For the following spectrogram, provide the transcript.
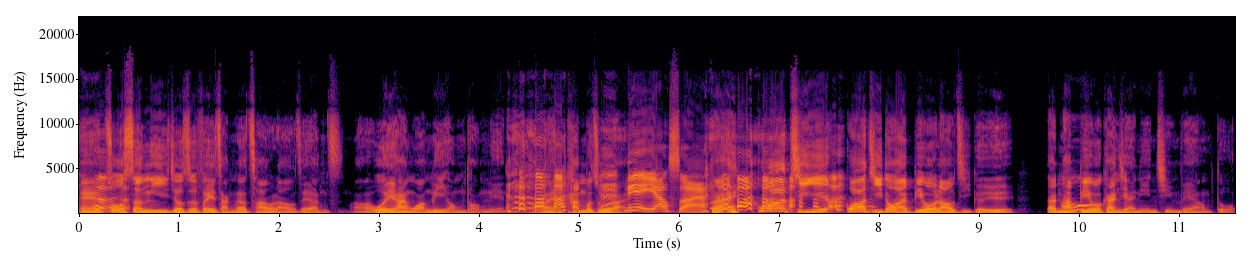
哎做生意就是非常的操劳这样子啊，我也和王力宏同年，看不出来，你也一样帅啊，对，瓜吉瓜吉都还比我老几个月，但他比我看起来年轻非常多，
